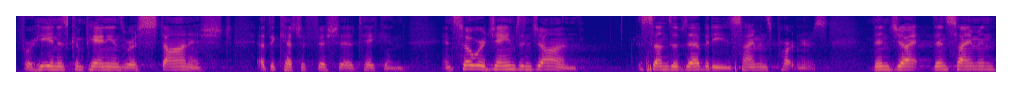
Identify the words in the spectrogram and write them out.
For he and his companions were astonished at the catch of fish they had taken. And so were James and John, the sons of Zebedee, Simon's partners. Then, then Simon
